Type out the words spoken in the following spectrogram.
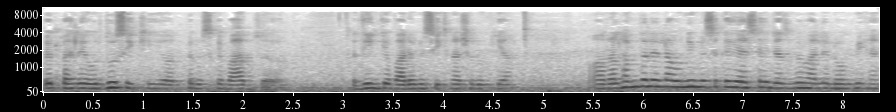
پھر پہلے اردو سیکھی اور پھر اس کے بعد دین کے بارے میں سیکھنا شروع کیا۔ اور الحمد للہ انہیں میں سے کئی ایسے جذبے والے لوگ بھی ہیں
